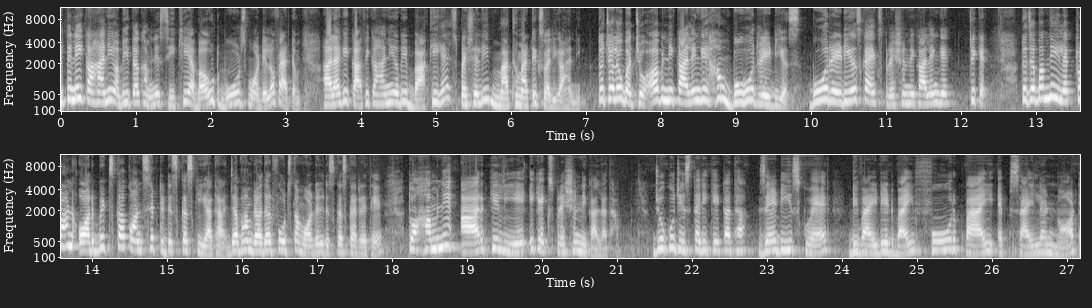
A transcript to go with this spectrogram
इतनी कहानी अभी तक हमने सीखी about Bohr's model of atom हालाँकि काफ़ी कहानी अभी बाकी है स्पेशली मैथमेटिक्स वाली कहानी। तो चलो बच्चों, अब निकालेंगे हम बोहर रेडियस बोहर रेडियस का एक्सप्रेशन निकालेंगे, ठीक है? तो जब हमने इलेक्ट्रॉन ऑर्बिट्स का कॉन्सेप्ट डिस्कस किया था, जब हम रदर का मॉडल डिस्कस कर रहे थे तो हमने आर के लिए एक एक्सप्रेशन निकाला था, जो कुछ इस तरीके का था। Z e square divided by four pi epsilon naught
